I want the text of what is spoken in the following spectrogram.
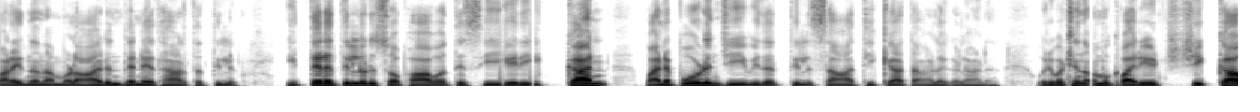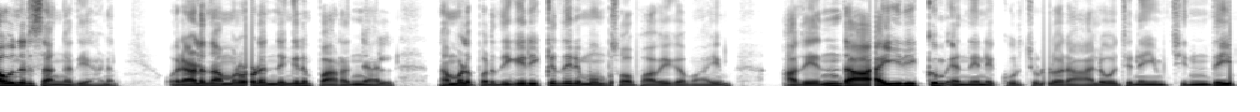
പറയുന്ന നമ്മൾ ആരും തന്നെ യഥാർത്ഥത്തിൽ ഇത്തരത്തിലൊരു സ്വഭാവത്തെ സ്വീകരിക്കാൻ പലപ്പോഴും ജീവിതത്തിൽ സാധിക്കാത്ത ആളുകളാണ്. ഒരുപക്ഷെ നമുക്ക് പരീക്ഷിക്കാവുന്നൊരു സംഗതിയാണ്. ഒരാൾ നമ്മളോട് എന്തെങ്കിലും പറഞ്ഞാൽ നമ്മൾ പ്രതികരിക്കുന്നതിന് മുമ്പ് സ്വാഭാവികമായും അതെന്തായിരിക്കും എന്നതിനെക്കുറിച്ചുള്ള ഒരു ആലോചനയും ചിന്തയും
